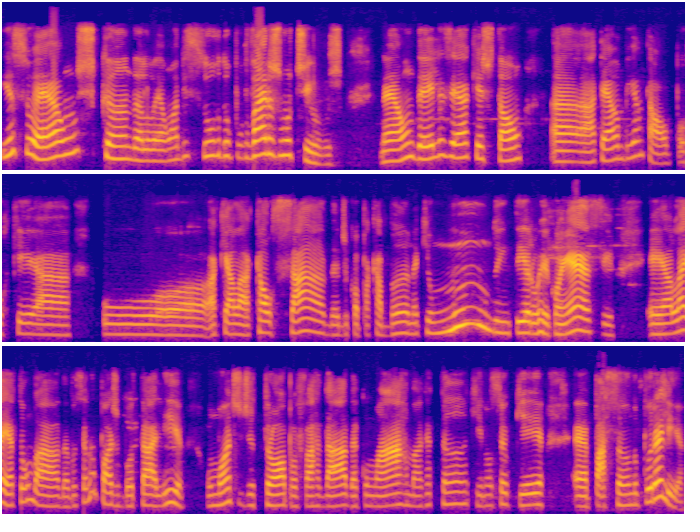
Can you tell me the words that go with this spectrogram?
Isso é um escândalo, é um absurdo por vários motivos. Né? Um deles é a questão uh, até ambiental, porque a, o, aquela calçada de Copacabana que o mundo inteiro reconhece, ela é tombada. Você não pode botar ali um monte de tropa fardada com arma, tanque, não sei o quê, é, passando por ali.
